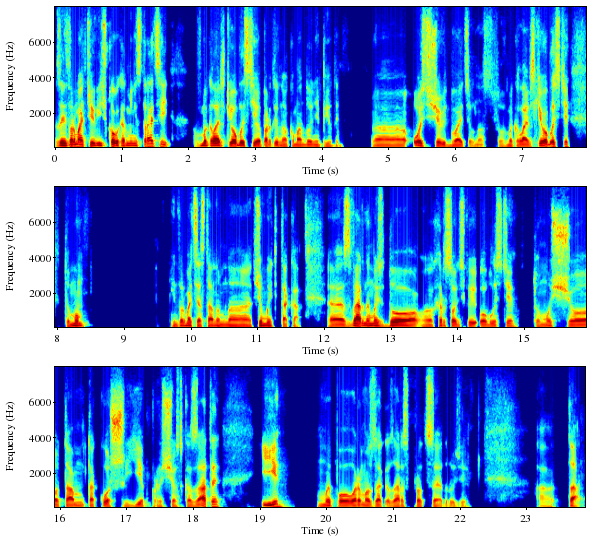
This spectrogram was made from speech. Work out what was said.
За інформацією військових адміністрацій в Миколаївській області оперативного командування Південь. Е, Ось що відбувається у нас в Миколаївській області. Тому інформація станом на цю мить така. Е, Звернемось до е, Херсонської області, тому що там також є про що сказати, і ми поговоримо зараз про це, друзі. Так,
